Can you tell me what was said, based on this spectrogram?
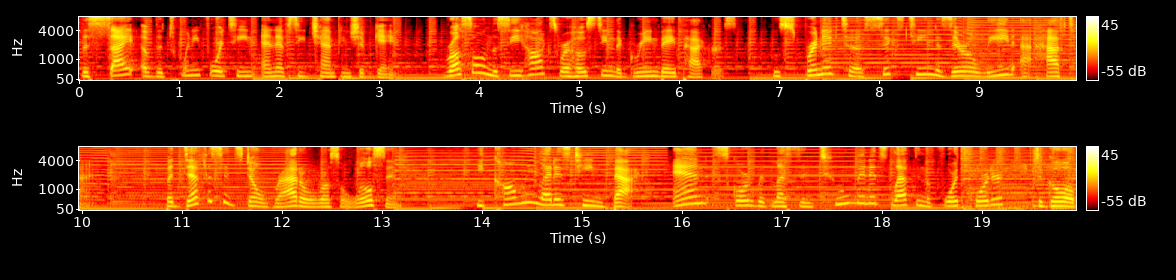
the site of the 2014 NFC Championship game. Russell and the Seahawks were hosting the Green Bay Packers, who sprinted to a 16 0 lead at halftime. But deficits don't rattle Russell Wilson. He calmly led his team back and scored with less than two minutes left in the fourth quarter to go up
